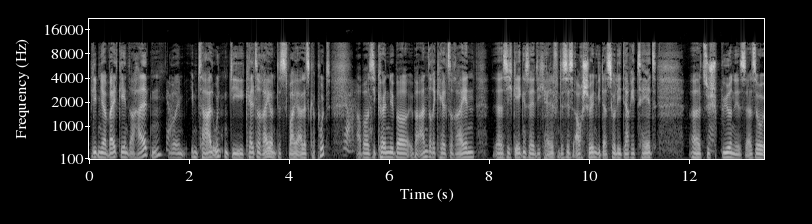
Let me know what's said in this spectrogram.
blieben ja weitgehend erhalten, ja. nur im, im, Tal unten die Kälterei und das war ja alles kaputt. Ja. Aber sie können über, über andere Kältereien äh, sich gegenseitig helfen. Das ist auch schön, wie da Solidarität äh, zu spüren ist. Also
